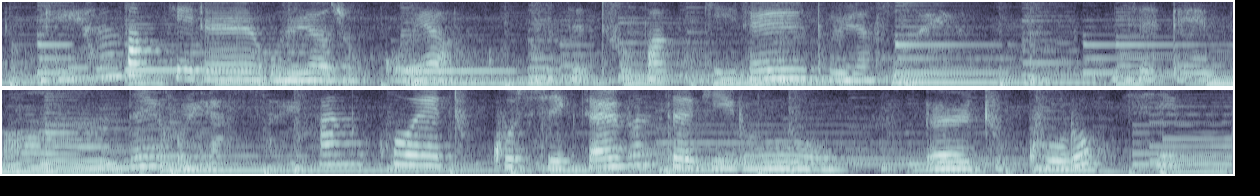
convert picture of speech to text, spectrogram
이렇게 한 바퀴를 올려줬고요. 이제 두 바퀴를 돌렸어요. 이제 네 번을 올렸어요. 한 코에 두 코씩 짧은뜨기로 12코로 12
